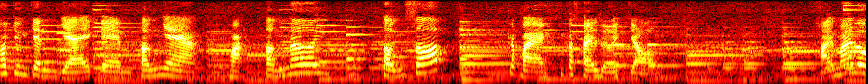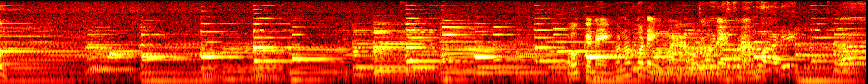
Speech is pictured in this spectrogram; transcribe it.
có chương trình dạy kèm tận nhà hoặc tận nơi tận shop các bạn có thể lựa chọn. Thoải mái luôn. Ủa đàn của nó có đèn màu luôn đẹp số điện không? thoại đi. À,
